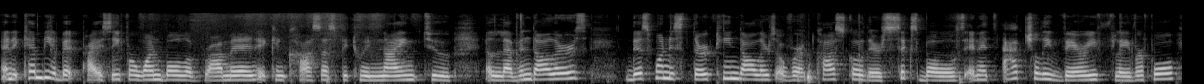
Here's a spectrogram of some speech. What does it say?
and it can be a bit pricey. For one bowl of ramen it can cost us between 9 to 11 dollars this one is $13 over at Costco. There's six bowls and it's actually very flavorful.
